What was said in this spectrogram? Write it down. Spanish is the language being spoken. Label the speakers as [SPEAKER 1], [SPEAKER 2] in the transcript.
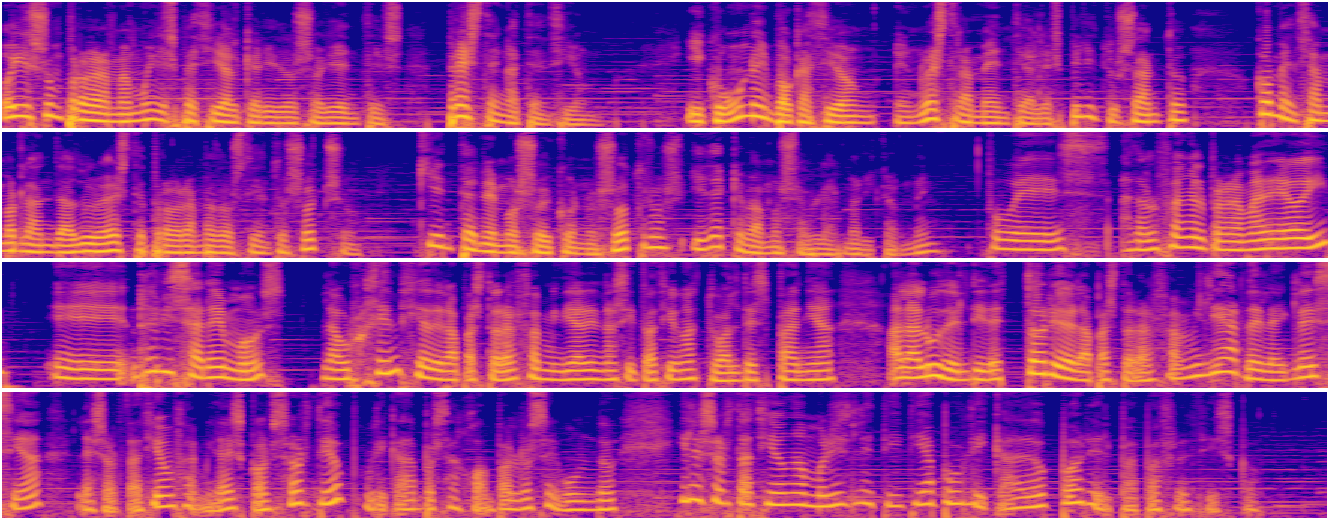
[SPEAKER 1] Hoy es un programa muy especial, queridos oyentes. Presten atención. Y con una invocación en nuestra mente al Espíritu Santo, comenzamos la andadura de este programa 208. ¿Quién tenemos hoy con nosotros y de qué vamos a hablar, Mari Carmen?
[SPEAKER 2] Pues, Adolfo, en el programa de hoy eh, revisaremos la urgencia de la pastoral familiar en la situación actual de España a la luz del directorio de la pastoral familiar de la Iglesia, la exhortación Familiares Consortio, publicada por San Juan Pablo II, y la exhortación Amoris Letitia, publicado por el Papa Francisco.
